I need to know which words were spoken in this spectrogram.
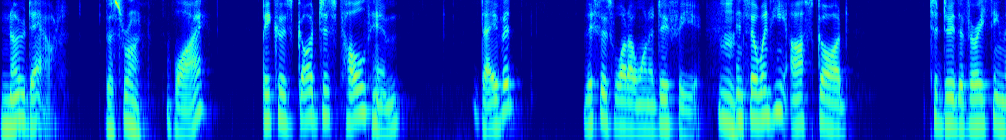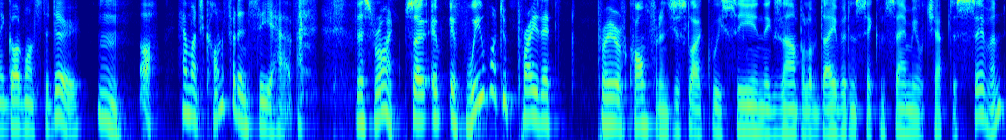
no doubt. That's right. Why? Because God just told him, David, this is what I want to do for you. Hmm. And so when he asked God to do the very thing that God wants to do, Hmm. oh, how much confidence do you have? That's right. So if, if we want to pray that prayer of confidence, just like we see in the example of David in 2 Samuel chapter 7,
